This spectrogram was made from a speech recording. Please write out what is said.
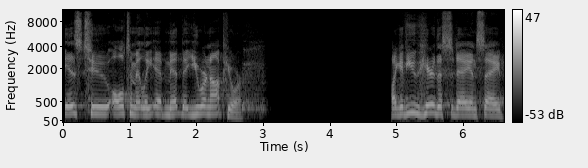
is to ultimately admit that you are not pure. Like if you hear this today and say,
